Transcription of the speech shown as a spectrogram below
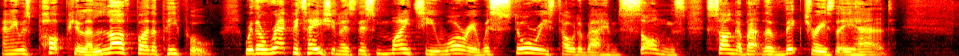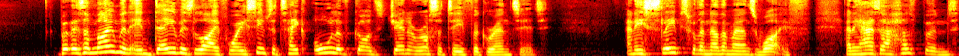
And he was popular, loved by the people, with a reputation as this mighty warrior, with stories told about him, songs sung about the victories that he had. But there's a moment in David's life where he seems to take all of God's generosity for granted and he sleeps with another man's wife and he has her husband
